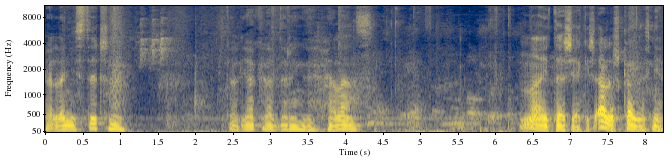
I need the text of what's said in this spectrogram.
Helenistyczny. Kaliakra during the Helens. No i też jakieś, ale już coinów nie.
